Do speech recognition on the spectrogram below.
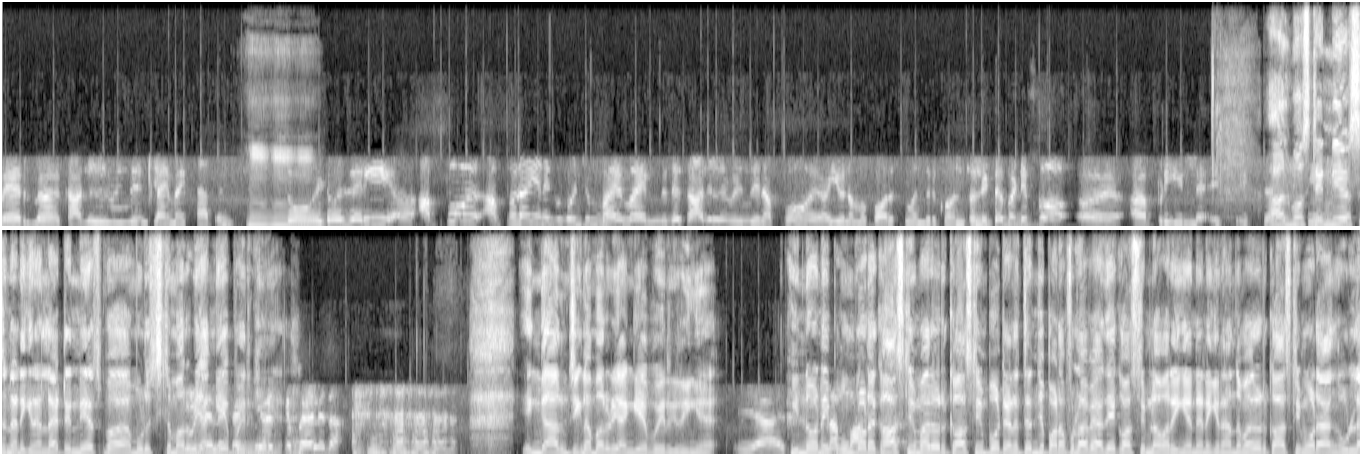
வேர் காதல் வந்து climax happen so it was very அப்போ அப்போதான் எனக்கு கொஞ்சம் பயமா இருந்தது. காதல் விழுந்தேன் அப்போ ஐயோ நம்ம ஃபாரஸ்ட் வந்திருக்கோம்னு சொல்லிட்டு. பட் இப்போ அப்படி இல்ல. ஆல்மோஸ்ட் டென் இயர்ஸ் நினைக்கிறேன்ல. டென் இயர்ஸ் முடிச்சுட்டு மறுபடியும் அங்கேயே 10 போயிருக்கீங்க. எங்க ஆரம்பிச்சீங்கன்னா மறுபடியும் அங்கேயே போயிருக்கிறீங்க. இன்னொன்னு இப்போ உங்களோட காஸ்டியூம் மாதிரி ஒரு காஸ்டியூம் போட்டு எனக்கு தெரிஞ்சு படம் ஃபுல்லாவே அதே காஸ்டியூம்ல வரீங்கன்னு நினைக்கிறேன். அந்த மாதிரி ஒரு காஸ்டியூமோட அங்க உள்ள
